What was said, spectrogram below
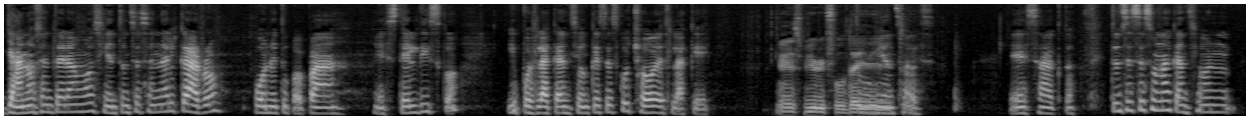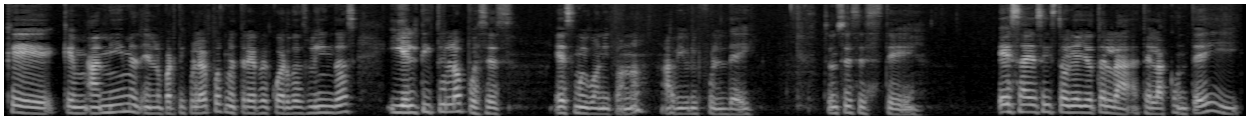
ya nos enteramos y entonces en el carro pone tu papá este el disco y pues la canción que se escuchó es la que es Beautiful Day. Tú bien sabes. Exacto. Entonces es una canción que, que a mí en lo particular pues me trae recuerdos lindos y el título pues es, es muy bonito, ¿no? A Beautiful Day. Entonces, este, esa, esa historia yo te la, te la conté y,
